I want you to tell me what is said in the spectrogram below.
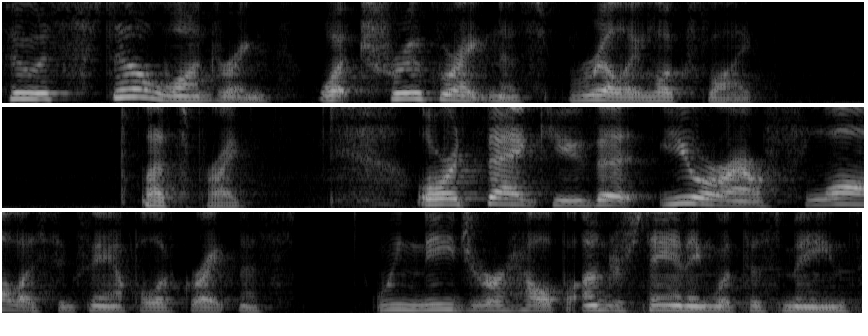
who is still wondering what true greatness really looks like. Let's pray. Lord, thank you that you are our flawless example of greatness. We need your help understanding what this means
